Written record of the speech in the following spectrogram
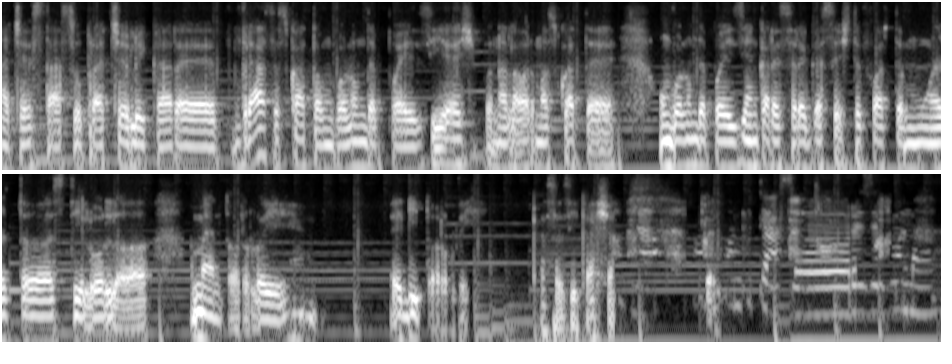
acesta asupra celui care vrea să scoată un volum de poezie și până la urmă scoate un volum de poezie în care se regăsește foarte mult uh, stilul uh, mentorului, editorului, ca să zic așa. Am putea să rezervăm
